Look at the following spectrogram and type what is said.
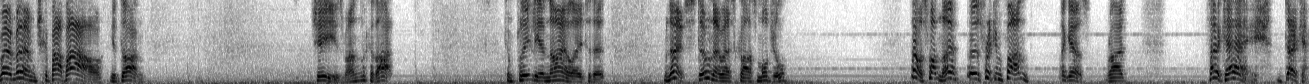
Boom boom, chicka pow pow! You're done. Jeez, man, look at that. Completely annihilated it. But no, still no S-Class module. That was fun, though. It was freaking fun, I guess. Right. Okay. Okay.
